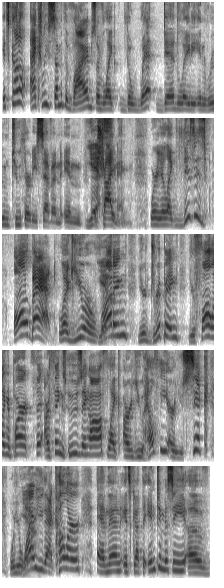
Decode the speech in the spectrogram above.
it's got a, actually some of the vibes of like the wet dead lady in room 237 in Yes. The Shining, where you're like this is all bad. Like you are Yeah. rotting, you're dripping, you're falling apart. Th- are things oozing off? Like, are you healthy? Are you sick? Well, you're, Why are you that color? And then it's got the intimacy of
